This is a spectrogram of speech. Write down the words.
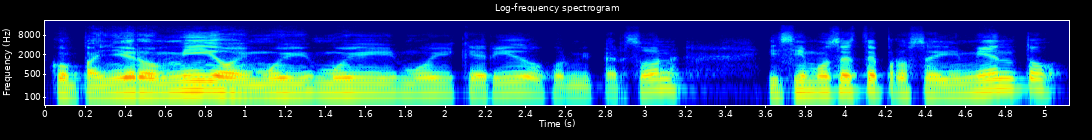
compañero mío y muy, muy, muy querido por mi persona. Hicimos este procedimiento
